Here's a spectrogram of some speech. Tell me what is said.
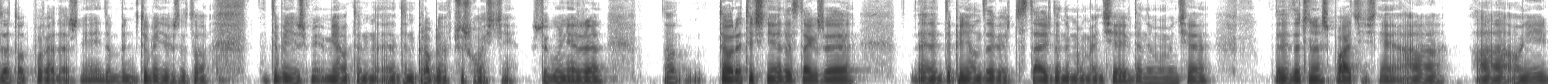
za to odpowiadasz, nie? I to, ty będziesz za to, ty będziesz miał ten, ten problem w przyszłości. Szczególnie, że no, teoretycznie to jest tak, że te pieniądze, wiesz, dostałeś w danym momencie i w danym momencie e, zaczynasz płacić, nie? A, a oni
